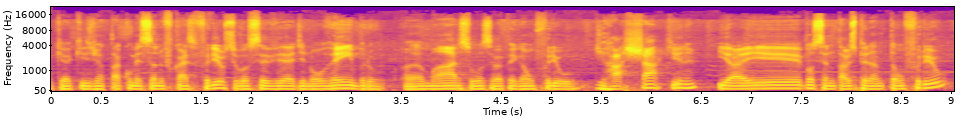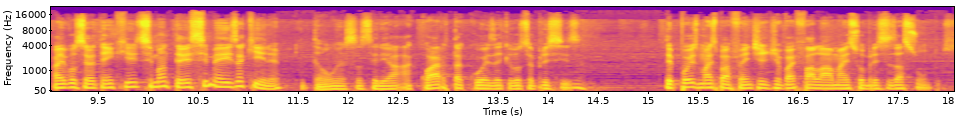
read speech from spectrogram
porque aqui já está começando a ficar frio. Se você vier de novembro, uh, março, você vai pegar um frio de rachar aqui, né? E aí você não estava esperando tão frio, aí você tem que se manter esse mês aqui, né? Então essa seria a quarta coisa que você precisa. Depois, mais para frente, a gente vai falar mais sobre esses assuntos.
